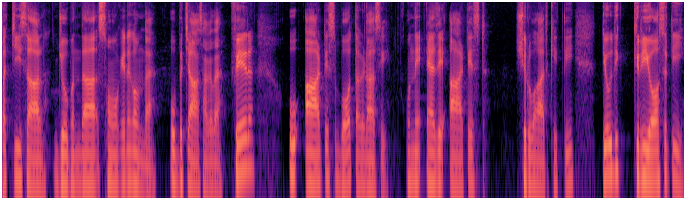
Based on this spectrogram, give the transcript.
25 ਸਾਲ ਜੋ ਬੰਦਾ ਸੌਂ ਕੇ ਨਗਾਉਂਦਾ ਉਹ ਬਚਾ ਸਕਦਾ ਫਿਰ ਉਹ ਆਰਟਿਸਟ ਬਹੁਤ ਤਗੜਾ ਸੀ। ਉਹਨੇ ਐਜ਼ ਅ ਆਰਟਿਸਟ ਸ਼ੁਰੂਆਤ ਕੀਤੀ ਤੇ ਉਹਦੀ ਕਿਉਰਿਓਸਿਟੀ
